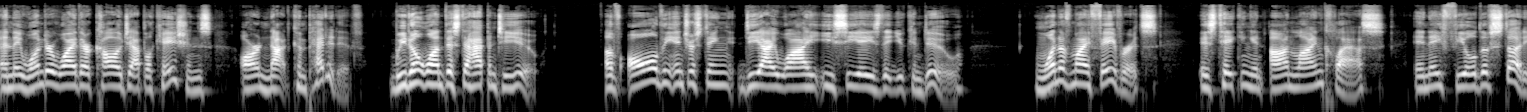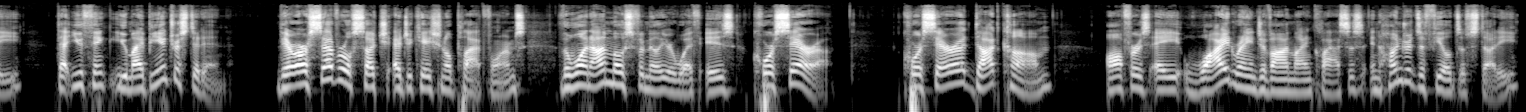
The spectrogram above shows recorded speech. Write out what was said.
And they wonder why their college applications are not competitive. We don't want this to happen to you. Of all the interesting DIY ECAs that you can do, one of my favorites is taking an online class in a field of study that you think you might be interested in. There are several such educational platforms. The one I'm most familiar with is Coursera. Coursera.com offers a wide range of online classes in hundreds of fields of study.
